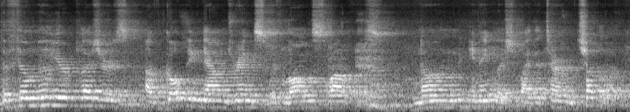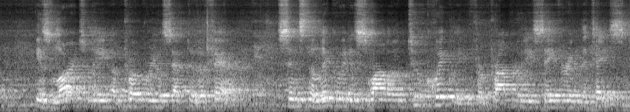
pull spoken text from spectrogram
The familiar pleasures of gulping down drinks with long swallows, known in English by the term chug is largely a proprioceptive affair, since the liquid is swallowed too quickly for properly savoring the taste.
